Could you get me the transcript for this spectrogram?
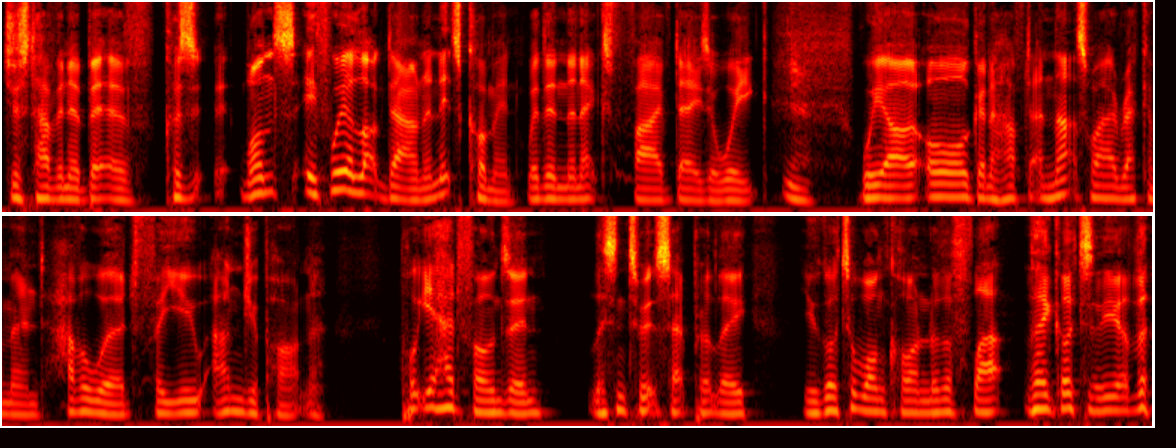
just having a bit of, because once, if we're locked down and it's coming within the next five days, a week, Yeah. we are all going to have to, and that's why I recommend have a word for you and your partner. Put your headphones in, listen to it separately. You go to one corner of the flat, they go to the other.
